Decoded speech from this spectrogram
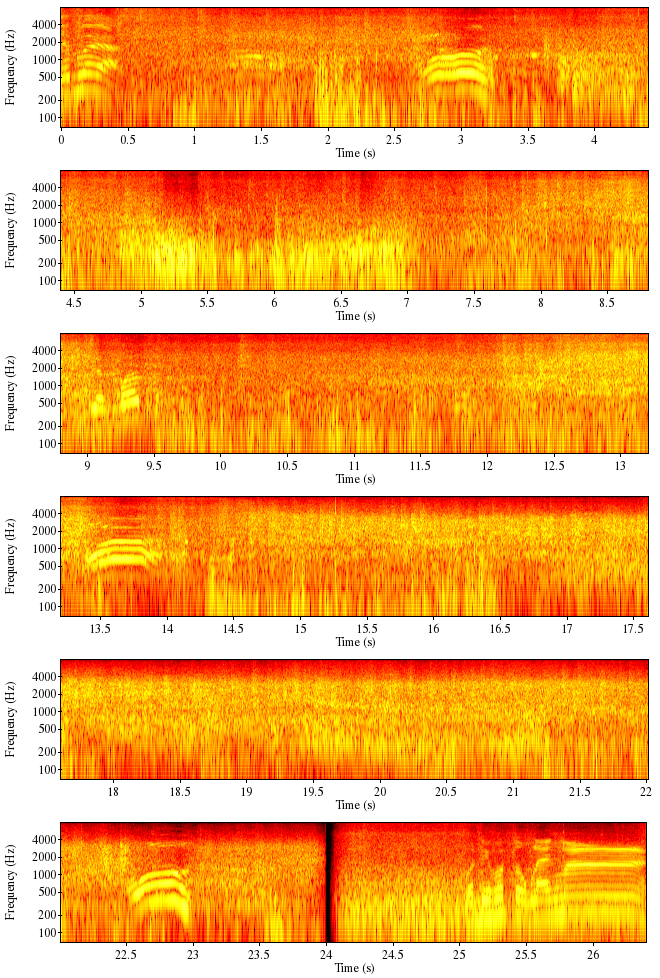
เต็มเลยอะ โอ้ยอยากเบิดโอ้ยโอ้วันนี้ฝนตกแรงมาก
